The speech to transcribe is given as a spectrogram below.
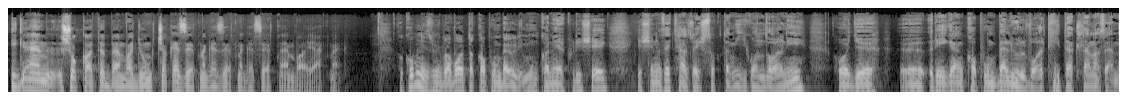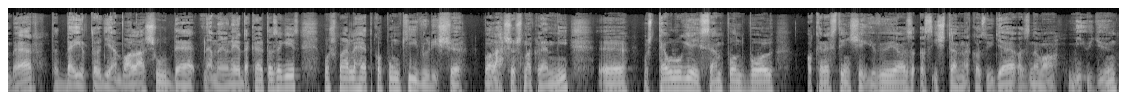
igen, sokkal többen vagyunk, csak ezért, meg ezért, meg ezért nem vallják meg. A kommunizmusban volt a kapun belüli munkanélküliség, és én az egyházra is szoktam így gondolni, hogy régen kapun belül volt hitetlen az ember, tehát beírta, hogy ilyen vallású, de nem nagyon érdekelt az egész. Most már lehet kapun kívül is vallásosnak lenni. Most teológiai szempontból a kereszténység jövője az, az Istennek az ügye, az nem a mi ügyünk,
